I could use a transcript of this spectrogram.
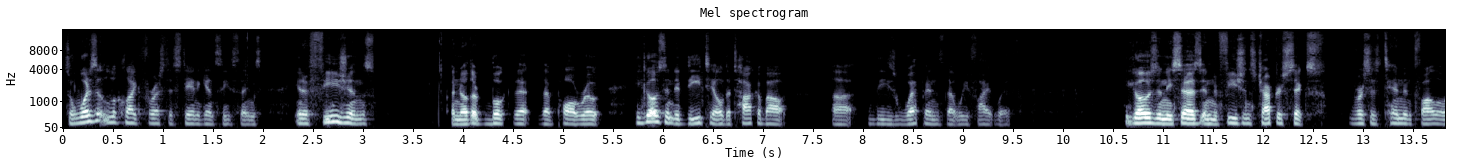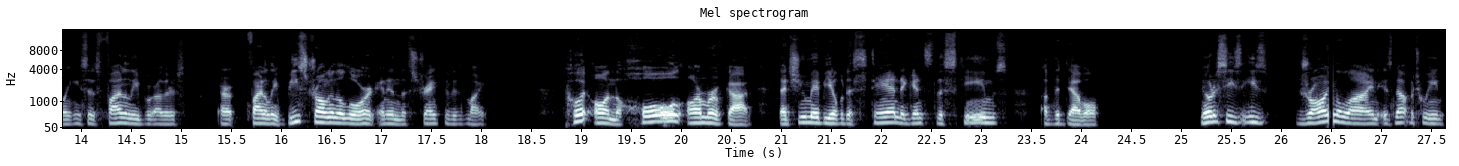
So, what does it look like for us to stand against these things? In Ephesians, another book that that Paul wrote, he goes into detail to talk about uh, these weapons that we fight with. He goes and he says in Ephesians chapter six, verses ten and following, he says, "Finally, brothers, or finally, be strong in the Lord and in the strength of His might." Put on the whole armor of God that you may be able to stand against the schemes of the devil. Notice he's, he's drawing the line is not between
